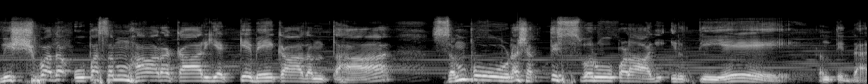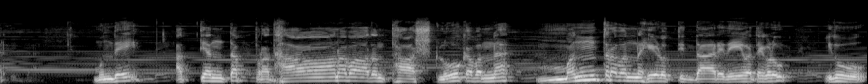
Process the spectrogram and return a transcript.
ವಿಶ್ವದ ಉಪಸಂಹಾರ ಕಾರ್ಯಕ್ಕೆ ಬೇಕಾದಂತಹ ಸಂಪೂರ್ಣ ಶಕ್ತಿ ಸ್ವರೂಪಳಾಗಿ ಇರ್ತೀಯೇ ಅಂತಿದ್ದಾರೆ. ಮುಂದೆ ಅತ್ಯಂತ ಪ್ರಧಾನವಾದಂತಹ ಶ್ಲೋಕವನ್ನು, ಮಂತ್ರವನ್ನು ಹೇಳುತ್ತಿದ್ದಾರೆ ದೇವತೆಗಳು. ಇದು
